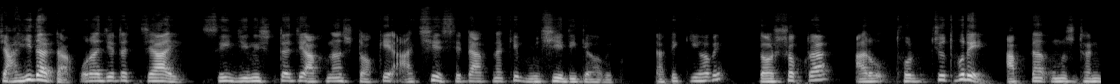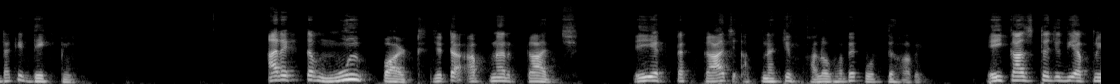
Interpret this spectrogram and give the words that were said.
চাহিদাটা, ওরা যেটা চায়, সেই জিনিসটা যে আপনার স্টকে আছে, সেটা আপনাকে বুঝিয়ে দিতে হবে। তাতে কি হবে? দর্শকরা আরও ধৈর্য ধরে আপনার অনুষ্ঠানটাকে দেখবে। আর একটা মূল পার্ট যেটা আপনার কাজ, এই একটা কাজ আপনাকে ভালোভাবে করতে হবে। এই কাজটা যদি আপনি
